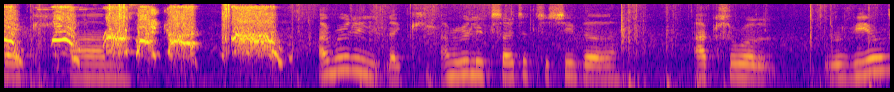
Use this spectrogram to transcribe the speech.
Like, um, I'm really like I'm really excited to see the actual reveal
